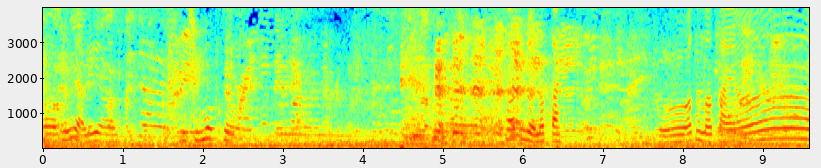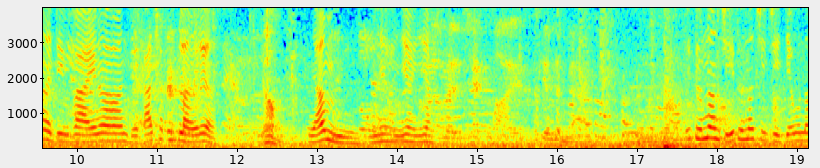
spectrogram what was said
cho thứ nhà đi đi chúng một khởi sao tôi rồi nó tay ồ tôi nó tay á đi vài nó chỉ cá chóc lờ đi nhầm. Yeah yeah yeah đi từ nó chỉ từ nó chỉ chỉ chéo nó.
